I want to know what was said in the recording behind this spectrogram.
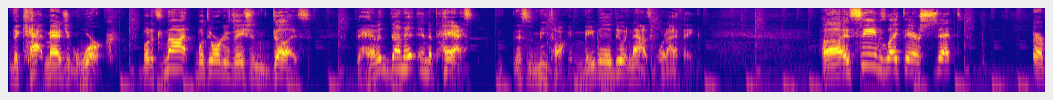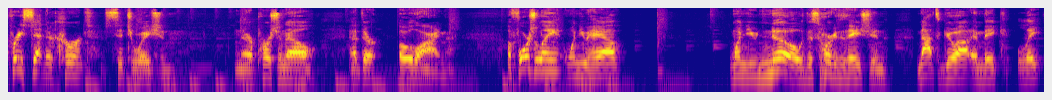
the cap magic work, but it's not what the organization does. They haven't done it in the past. This is me talking. Maybe they'll do it now. It's what I think. Uh, it seems like they are set are pretty set in their current situation, and their personnel, at their O line. Unfortunately, when you have, when you know this organization not to go out and make late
